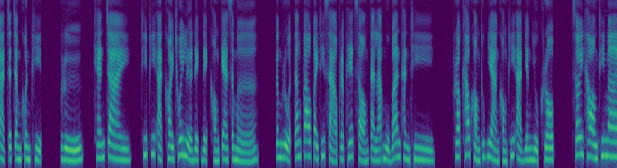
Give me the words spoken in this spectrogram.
อาจจะจำคนผิด หรือแค้นใจที่พี่อาจคอยช่วยเหลือเด็กๆ ของแกเสมอ ตำรวจตั้งเป้าไปที่สาวประเภทสองแต่ละหมู่บ้านทันที เพราะข้าวของทุกอย่างของพี่อาจยังอยู่ครบสร้อยทองที่ไหม่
